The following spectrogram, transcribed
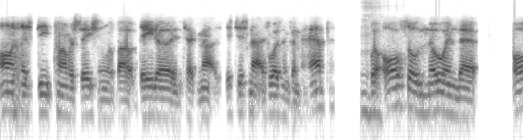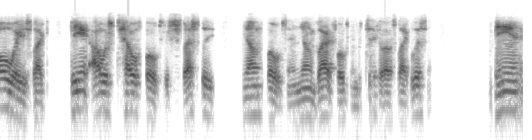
honest, deep conversation about data and technology? It's just not. It wasn't going to happen. Mm-hmm. But also knowing that always, like being, I always tell folks, especially young folks and young black folks in particular, it's like, listen, being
